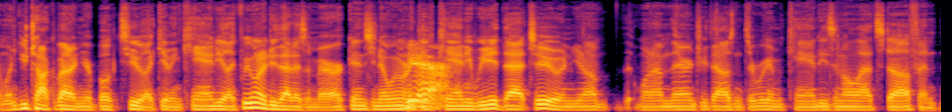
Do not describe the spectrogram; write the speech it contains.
and when you talk about it in your book too, like giving candy, like we want to do that as Americans, you know, we want to yeah. give candy. We did that too. And you know, when I'm there in 2003, we give candies and all that stuff. And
